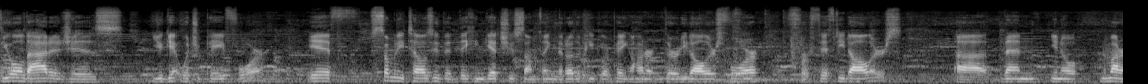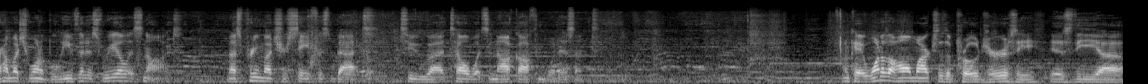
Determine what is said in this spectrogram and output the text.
the old adage is you get what you pay for. If somebody tells you that they can get you something that other people are paying $130 for for $50, uh, then you know no matter how much you want to believe that it's real, it's not. And that's pretty much your safest bet to uh, tell what's a knockoff and what isn't. Okay, one of the hallmarks of the pro jersey is the uh,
